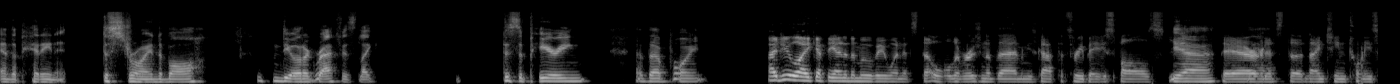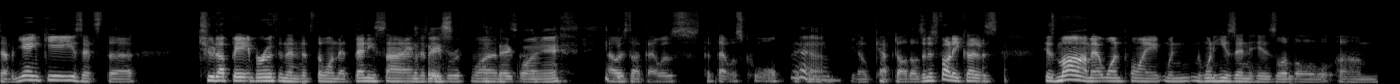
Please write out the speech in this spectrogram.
end up hitting it, destroying the ball. The autograph is like disappearing at that point. I do like at the end of the movie when it's the older version of them and he's got the three baseballs Yeah, there and it's the 1927 Yankees, it's the chewed up Babe Ruth, and then it's the one that Benny signed, the, face- Babe Ruth the one. fake so one. Yeah, I always thought that was that that was cool. Yeah. he, you know, kept all those. And it's funny because his mom at one point when when he's in his little um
